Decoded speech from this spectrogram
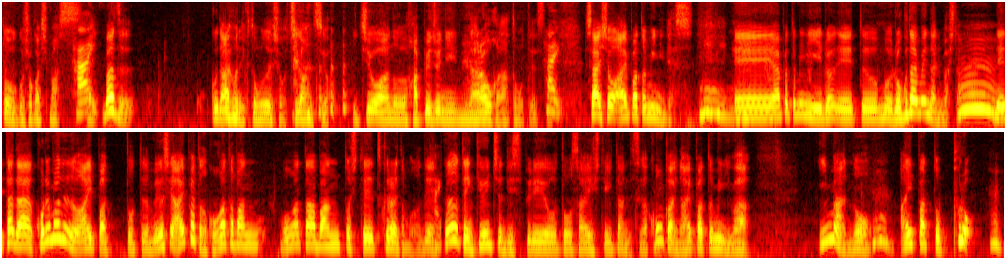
とご紹介します。はい。まずこれで iPhone でいくと思うでしょう。違うんですよ。一応あの発表順に習おうかなと思ってですね、はい。最初 iPad mini です、ミニね、えー iPad mini、えー、ともう6代目になりました、うん。でただこれまでの iPad っていうのは要するに iPad の小型版小型版として作られたもので、はい。7.9インチのディスプレイを搭載していたんですが今回の iPad mini は今の iPad Pro、うん。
